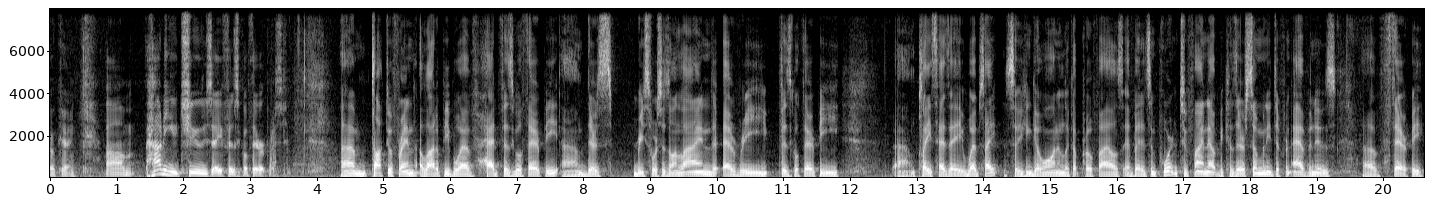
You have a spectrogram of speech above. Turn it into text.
Okay. Um, how do you choose a physical therapist? Um, talk to a friend. A lot of people have had physical therapy. Um, there's resources online. Every physical therapy um, place has a website, so you can go on and look up profiles. But it's important to find out because there are so many different avenues of therapy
